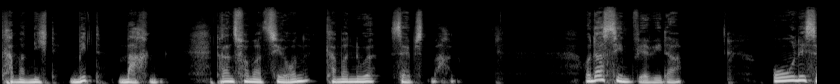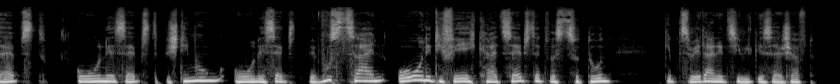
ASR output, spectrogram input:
kann man nicht mitmachen. Transformation kann man nur selbst machen. Und das sind wir wieder. Ohne Selbst, ohne Selbstbestimmung, ohne Selbstbewusstsein, ohne die Fähigkeit, selbst etwas zu tun, gibt es weder eine Zivilgesellschaft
